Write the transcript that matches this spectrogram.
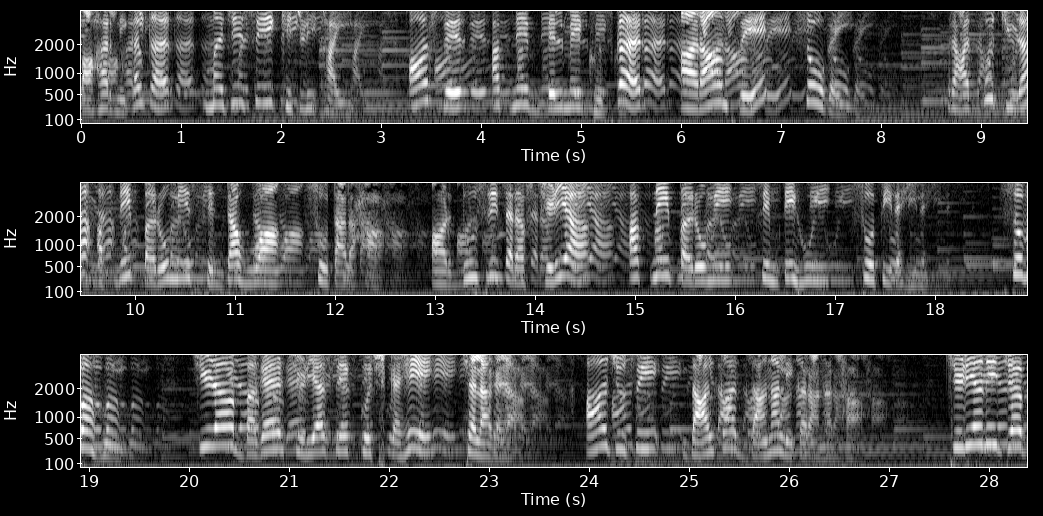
बाहर निकलकर मज़े से खिचड़ी खाई और फिर अपने बिल में घुसकर आराम से सो गई। रात को चिड़ा अपने परों में सिमटा हुआ सोता रहा। और दूसरी तरफ़ चिड़िया अपने परों में सिमटी हुई सोती रही। सुबह हुई। चिड़ा बगैर चिड़िया से कुछ कहे चला गया। आज उसे दाल का दाना लेकर आना था। चिड़िया ने जब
